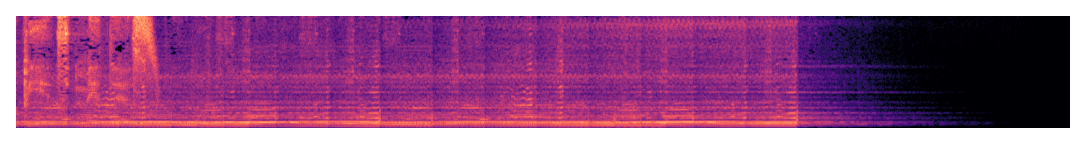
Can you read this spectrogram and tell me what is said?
beats.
